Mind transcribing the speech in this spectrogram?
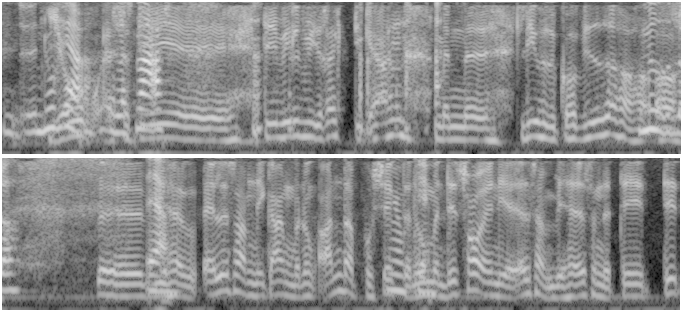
nu jo, her, altså eller snart? Det, øh, det vil vi rigtig gerne, men øh, livet går videre. Midler. Og, øh, vi ja. har alle sammen i gang med nogle andre projekter okay. nu, men det tror jeg egentlig, alle sammen vi havde sådan, at det, det,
